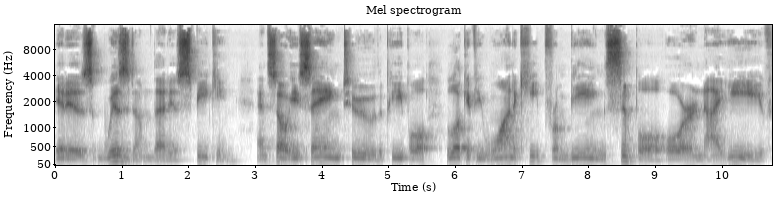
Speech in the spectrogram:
it is wisdom that is speaking. And so he's saying to the people, look, if you want to keep from being simple or naive,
